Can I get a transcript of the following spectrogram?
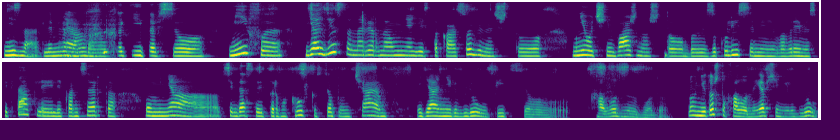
не знаю. Для меня Ага. это какие-то все мифы. Я единственное, наверное, у меня есть такая особенность, что мне очень важно, чтобы за кулисами во время спектакля или концерта у меня всегда стоит термокружка с теплым чаем. Я не люблю пить э, холодную воду. Ну, не то, что холодную, я вообще не люблю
